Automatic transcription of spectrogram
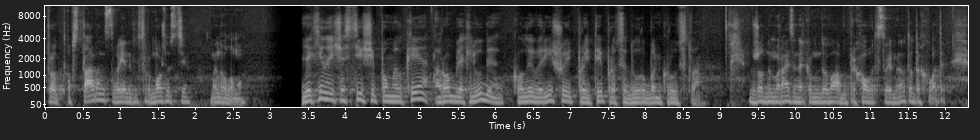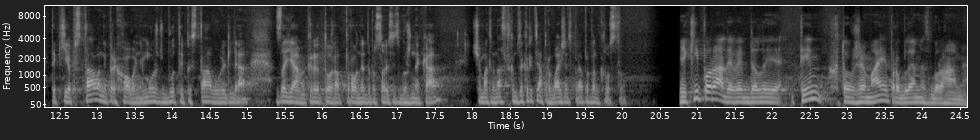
про обставини своєї неплатоспроможності в минулому. Які найчастіші помилки роблять люди, коли вирішують пройти процедуру банкрутства? В жодному разі не рекомендував би приховувати свої майно та доходи. Такі обставини приховані можуть бути підставою для заяви кредитора про недобросовісність боржника, що мати наслідком закриття провадження справи про банкрутство. Які поради ви б дали тим, хто вже має проблеми з боргами?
